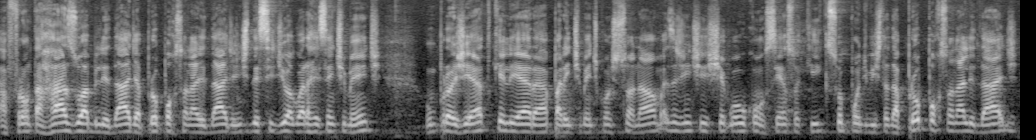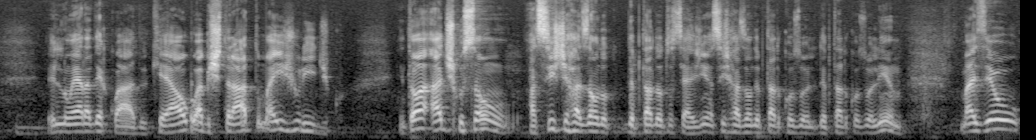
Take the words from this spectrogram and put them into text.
afronta a razoabilidade, a proporcionalidade. A gente decidiu agora recentemente um projeto que ele era aparentemente constitucional, mas a gente chegou ao consenso aqui que, sob o ponto de vista da proporcionalidade, ele não era adequado, que é algo abstrato, mas jurídico. Então, a, discussão, assiste razão do deputado doutor Serginho, assiste razão do deputado Cosolino, deputado mas eu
